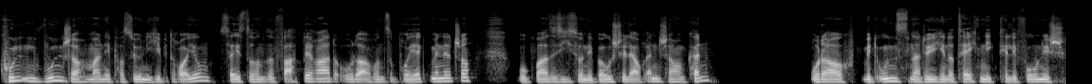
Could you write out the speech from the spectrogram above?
Kundenwunsch auch mal eine persönliche Betreuung, sei es durch unseren Fachberater oder auch unseren Projektmanager, wo quasi sich so eine Baustelle auch anschauen kann. Oder auch mit uns natürlich in der Technik telefonisch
